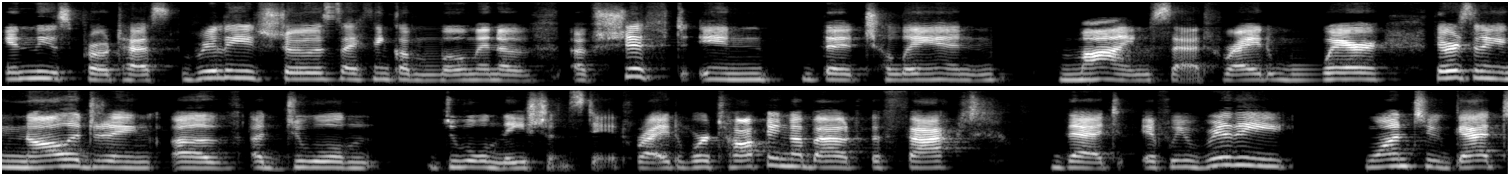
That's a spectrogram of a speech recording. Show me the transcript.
in these protests really shows, I think, a moment of, of shift in the Chilean mindset, right? Where there's an acknowledging of a dual dual nation state, right? We're talking about the fact that if we really want to get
